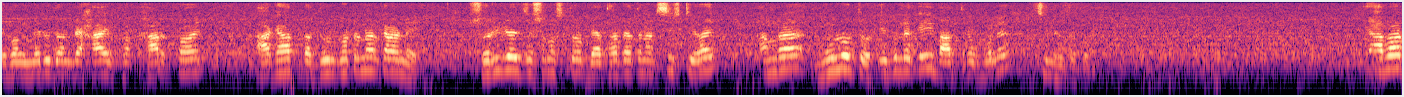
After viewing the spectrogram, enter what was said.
এবং মেরুদণ্ডে হাই হাড় ক্ষয়, আঘাত বা দুর্ঘটনার কারণে শরীরে যে সমস্ত ব্যথা বেদনার সৃষ্টি হয়, আমরা মূলত এগুলোকেই বাতরোগ বলে চিহ্নিত করি। আবার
